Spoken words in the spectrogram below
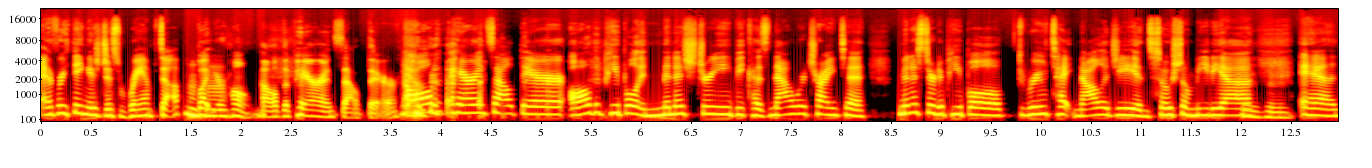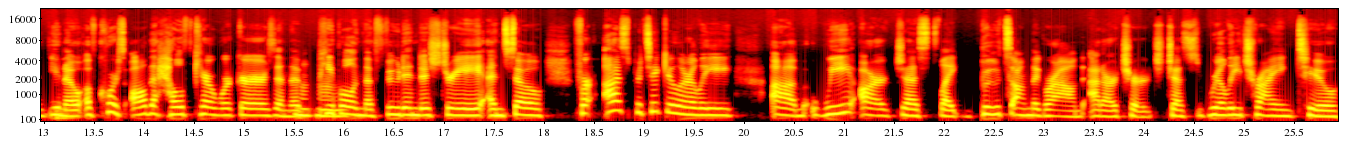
everything is just ramped up but Mhm. you're home all the parents out there. all the parents out there, all the people in ministry, because now we're trying to minister to people through technology and social media. Mhm. And, you know, of course, all the healthcare workers and the Mhm. people in the food industry. And so for us, particularly, um, we are just like boots on the ground at our church, just really trying to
